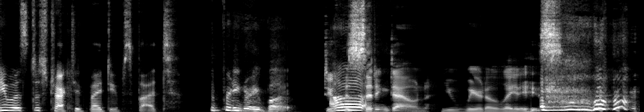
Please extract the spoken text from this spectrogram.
She was distracted by Dupe's butt. a pretty great butt. Dupe is Uh, sitting down, you weirdo ladies.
